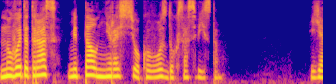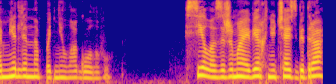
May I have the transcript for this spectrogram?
Но в этот раз металл не рассек воздух со свистом. Я медленно подняла голову. Села, зажимая верхнюю часть бедра,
